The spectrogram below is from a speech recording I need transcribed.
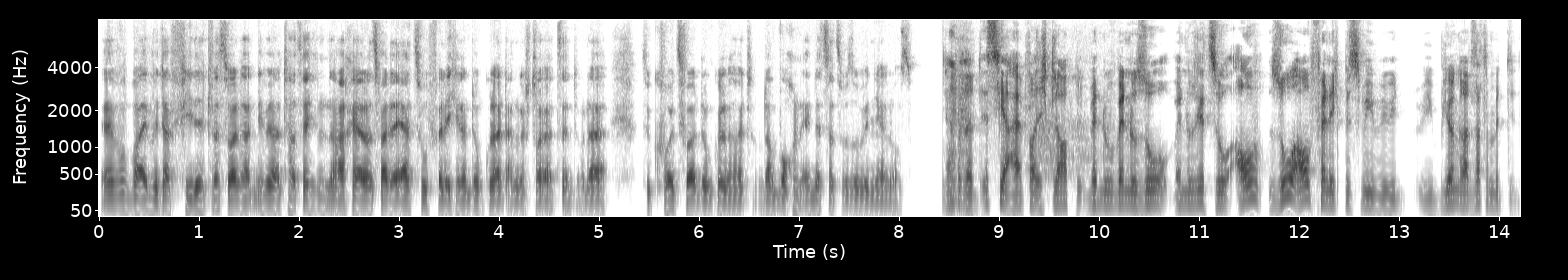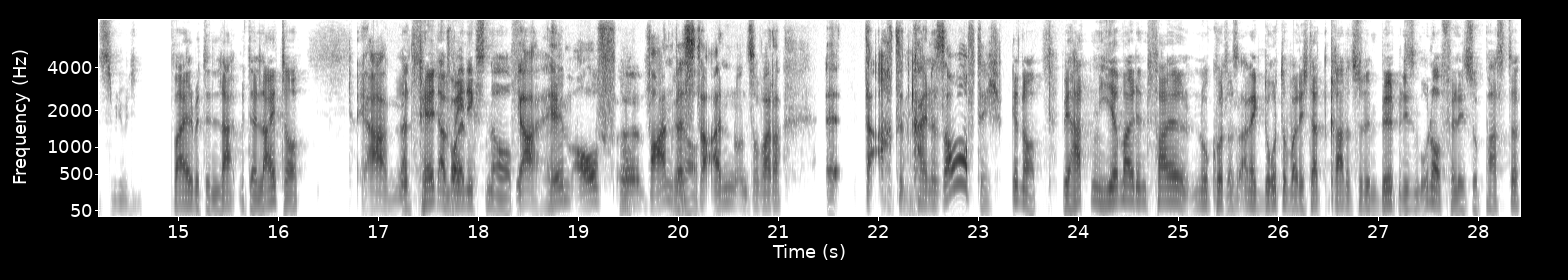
Äh, wobei wir da viele Litwas-Säulen hatten, die wir dann tatsächlich nachher, das war da eher zufällig in der Dunkelheit angesteuert sind oder zu kurz vor der Dunkelheit. Und am Wochenende ist das sowieso weniger los. Ja, aber das ist hier einfach, ich glaube, wenn du, wenn du so, wenn du jetzt so, au, so auffällig bist, wie, wie, wie Björn gerade sagte, mit, weil mit, den, Le- mit der Leiter, Ja, das fällt am wenigsten auf. ja, Helm auf, So, äh, Warnweste an und so weiter. Äh, da achtet keine Sau auf dich. Genau. Wir hatten hier mal den Fall, nur kurz als Anekdote, weil ich das gerade zu dem Bild mit diesem unauffällig so passte.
